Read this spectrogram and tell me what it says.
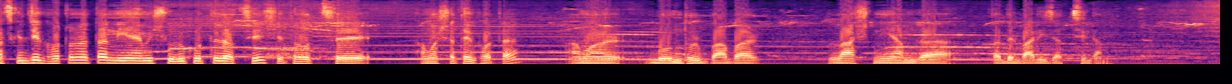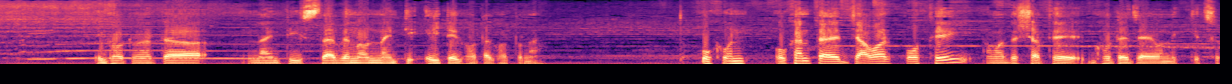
আজকে যে ঘটনাটা নিয়ে আমি শুরু করতে যাচ্ছি, সেটা হচ্ছে আমার সাথে ঘটা। আমার বন্ধুর বাবার লাশ নিয়ে আমরা তাদের বাড়ি যাচ্ছিলাম। এই ঘটনাটা নাইনটি সেভেন আর নাইনটি এইটে ঘটা ঘটনা। ওখান ওখানটায় যাওয়ার পথেই আমাদের সাথে ঘটে যায় অনেক কিছু।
